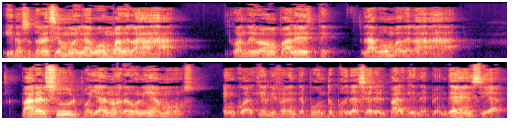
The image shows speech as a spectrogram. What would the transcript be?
Y nosotros decíamos la bomba de la jaja. Cuando íbamos para el este, la bomba de la jaja. Para el sur, pues ya nos reuníamos en cualquier diferente punto. Podría ser el Parque Independencia,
